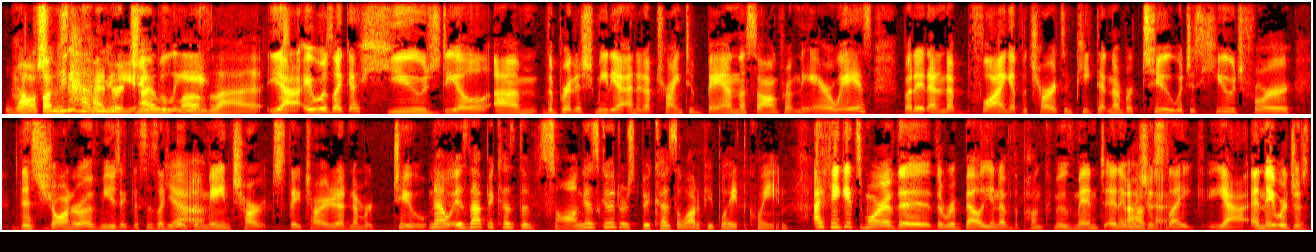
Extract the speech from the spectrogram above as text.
while How she was having her jubilee. I love that. Yeah, it was like a huge deal. Um, the British media ended up trying to ban the song from the airways, but it ended up flying up the charts and peaked at number two, which is huge for this genre of music. This is like the, Yeah. the main charts. They charted at number two. Now, is that because the song is good, or is it because a lot of people hate the queen? I think it's more of the the rebellion of the punk movement, and it was Okay. just like yeah, and they were just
